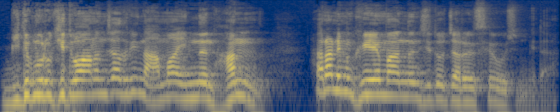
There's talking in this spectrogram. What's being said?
믿음으로 기도하는 자들이 남아있는 한 하나님은 그에 맞는 지도자를 세우십니다.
